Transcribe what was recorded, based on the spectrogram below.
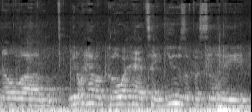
no, um, we don't have a go-ahead to use a facility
